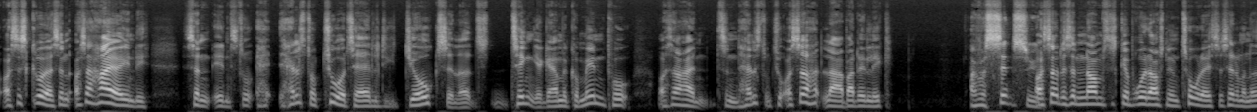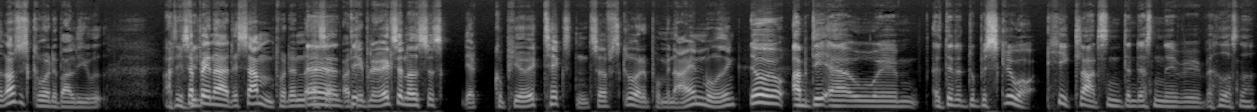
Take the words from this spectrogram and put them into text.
og så skriver jeg sådan, og så har jeg egentlig sådan en stru- ha- halvstruktur til alle de jokes eller ting, jeg gerne vil komme ind på. Og så har jeg en sådan en halvstruktur, og så lader jeg bare det ligge. Ej, hvor sindssygt. Og så er det sådan, Nå, så skal jeg bruge et afsnit om to dage, så sætter mig ned, og så skriver jeg det bare lige ud. Ej, det er Så binder jeg det sammen på den, Ja, altså, og det- det, det jo ikke sådan noget, så jeg kopierer jo ikke teksten, så skriver det på min egen måde, ikke? Jo, jo. Jamen, det er jo... Øh, altså, det der, du beskriver helt klart sådan, den der sådan... Øh, hvad hedder sådan noget?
